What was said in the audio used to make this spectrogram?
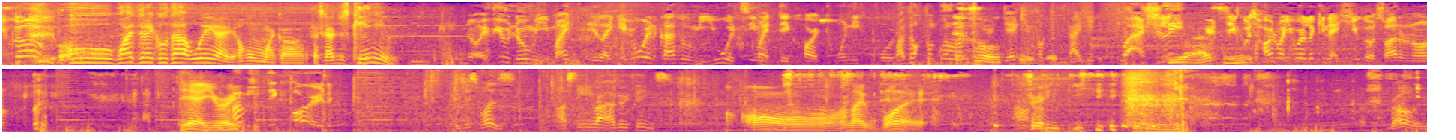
You go. Oh, why did I go that way? I oh my god, this guy just came. No, if you knew me, my like if you were in class with me, you would see my dick hard 24 Why the fuck would I fucking want see your dick, you fucking faggot? Well, actually, Yeah, your dick it. was hard while you were looking at Hugo, so I don't know. Yeah, you're Why right. was your dick hard? It just was. I was thinking about other things. Oh, like what? Frankie. Bro, you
